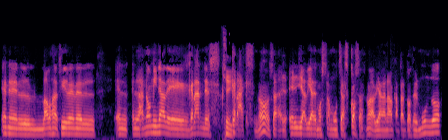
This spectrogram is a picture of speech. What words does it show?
en el, vamos a decir, en el, en, en, la nómina de grandes sí. cracks, ¿no? O sea, él ya había demostrado muchas cosas, ¿no? Había ganado campeonatos del mundo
